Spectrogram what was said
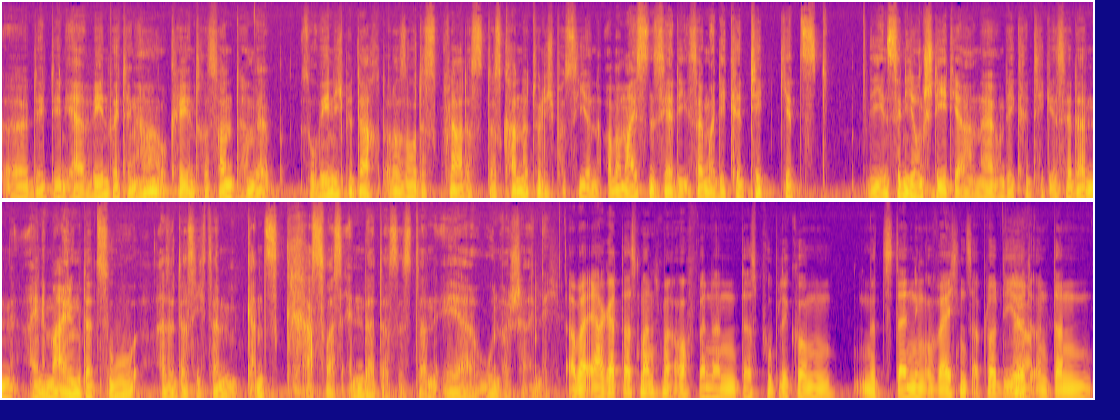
äh, den, den, er erwähnt, wo ich denke, ha, okay, interessant, haben wir so wenig bedacht oder so. Das klar, das, das kann natürlich passieren. Aber meistens ja die, sagen wir, die Kritik jetzt die Inszenierung steht ja, ne? Und die Kritik ist ja dann eine Meinung dazu. Also, dass sich dann ganz krass was ändert, das ist dann eher unwahrscheinlich. Aber ärgert das manchmal auch, wenn dann das Publikum mit Standing Ovations applaudiert ja. und dann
